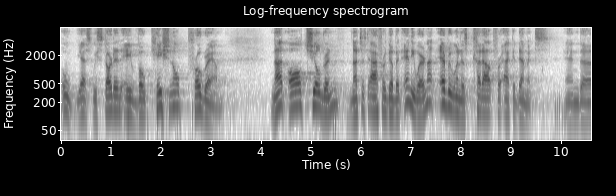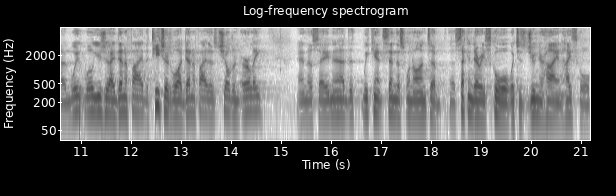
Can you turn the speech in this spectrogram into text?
oh, yes, we started a vocational program. Not all children, not just Africa, but anywhere, not everyone is cut out for academics. And uh, we, will usually identify, the teachers will identify those children early, and they'll say, nah, th- we can't send this one on to secondary school, which is junior high and high school.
